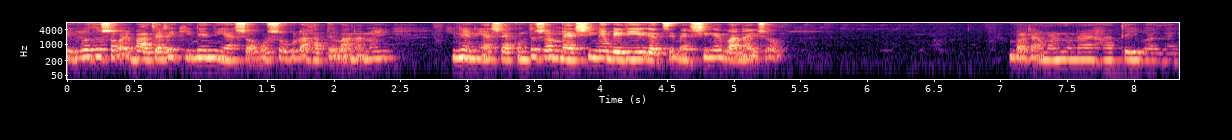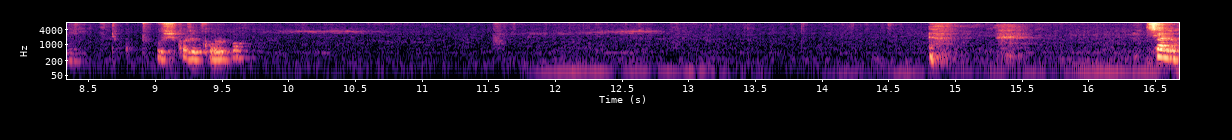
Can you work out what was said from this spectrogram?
এগুলো তো সবাই বাজারে কিনে নিয়ে আসে, অবশ্য ওগুলো হাতে বানানোই কিনে নিয়ে আসে। এখন তো সব মেশিনে বেরিয়ে গেছে মেশিনে বানাই সব। বাট আমার মনে হয় হাতেই ভালো লাগে টুকুস করে করব। চলো,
